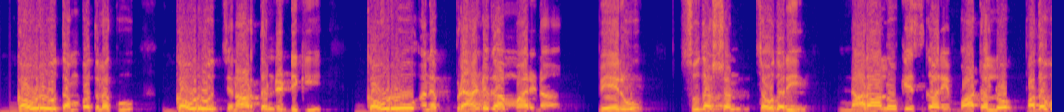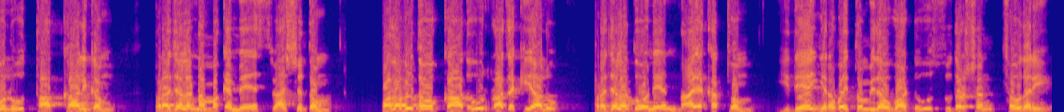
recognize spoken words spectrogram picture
గౌరవ్ దంపతులకు గౌరవ్ జనార్దన్ రెడ్డికి గౌరవ్ అనే బ్రాండ్గా మారిన పేరు సుదర్శన్ చౌదరి. నారా లోకేష్ గారి మాటల్లో పదవులు తాత్కాలికం. ప్రజల నమ్మకమే శాశ్వతం. పదవితో కాదు రాజకీయాలు. ప్రజలతోనే నాయకత్వం. ఇదే ఇరవై తొమ్మిదవ వార్డు సుదర్శన్ చౌదరి.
